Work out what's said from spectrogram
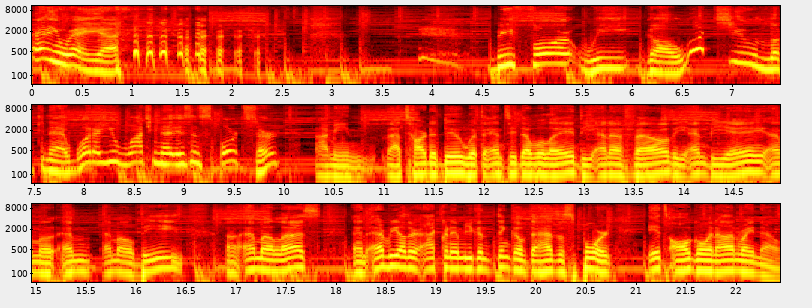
Anyway, uh, before we go, what you looking at? What are you watching that isn't sports, sir? I mean, that's hard to do with the NCAA, the NFL, the NBA, MLB, uh, MLS, and every other acronym you can think of that has a sport. It's all going on right now.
